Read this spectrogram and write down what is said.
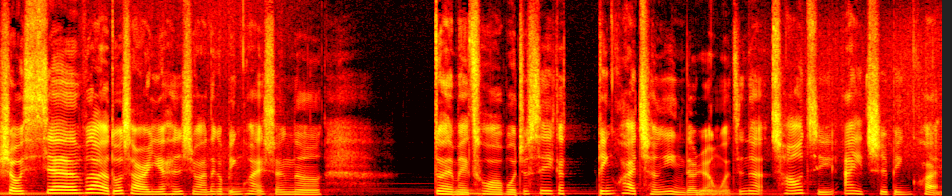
首先，不知道有多少人也很喜欢那个冰块声呢？对，没错，我就是一个冰块成瘾的人，我真的超级爱吃冰块。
